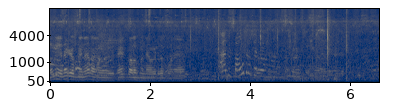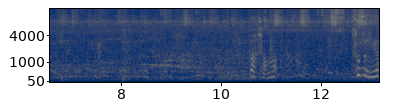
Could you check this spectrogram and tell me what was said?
வந்து எனக்கு அப்படின்னா நான் டைம் ஃபாலோ பண்ணேன் அவர்கிட்ட தான் போனேன். அது பவுடர் தருவாங்க அப்பா செம்ம. Super view.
